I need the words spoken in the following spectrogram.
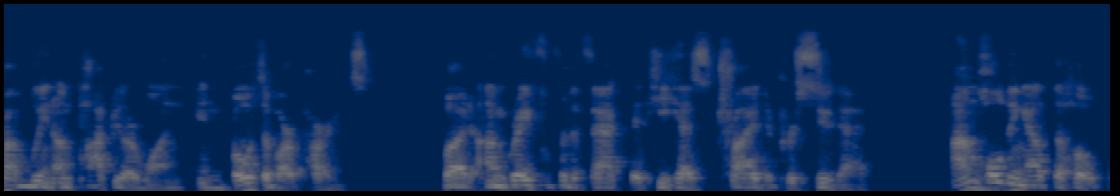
probably an unpopular one in both of our parties but I'm grateful for the fact that he has tried to pursue that. I'm holding out the hope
